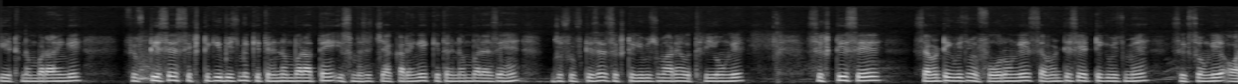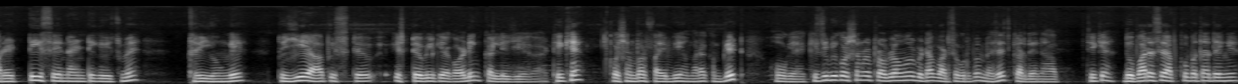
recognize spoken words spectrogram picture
एट नंबर आएँगे। फिफ्टी से सिक्सटी के बीच में कितने नंबर आते हैं, इसमें से चेक करेंगे कितने नंबर ऐसे हैं जो फिफ्टी से सिक्सटी के बीच में आ रहे हैं, वो थ्री होंगे। सिक्सटी से सेवेंटी के बीच में फोर होंगे, सेवेंटी से एट्टी के बीच में सिक्स होंगे और एट्टी से नाइन्टी के बीच में थ्री होंगे। तो ये आप इस टेबल के अकॉर्डिंग कर लीजिएगा, ठीक है? क्वेश्चन नंबर फाइव भी हमारा कंप्लीट हो गया है। किसी भी क्वेश्चन में प्रॉब्लम हो, बेटा व्हाट्सएप ग्रुप में मैसेज कर देना आप, ठीक है? दोबारा से आपको बता देंगे।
